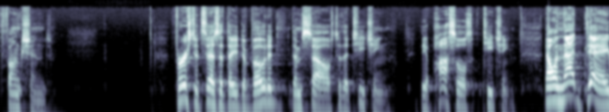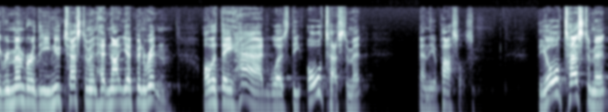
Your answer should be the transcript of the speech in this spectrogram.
functioned. First, it says that they devoted themselves to the teaching, the apostles' teaching. Now, in that day, remember, the New Testament had not yet been written. All that they had was the Old Testament and the apostles. The Old Testament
